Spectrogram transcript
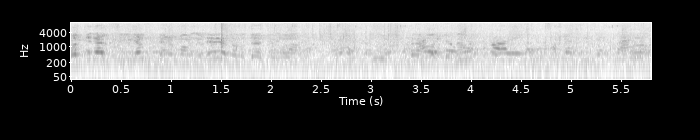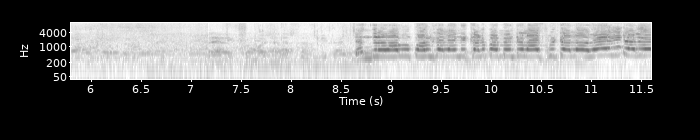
ఒరిజినల్ సీఎం జగన్మోహన్ రెడ్డి అతని ఉద్దేశము. చంద్రబాబు పవన్ కళ్యాణ్ కడప మెంటల్ హాస్పిటల్లో వెంటనే!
